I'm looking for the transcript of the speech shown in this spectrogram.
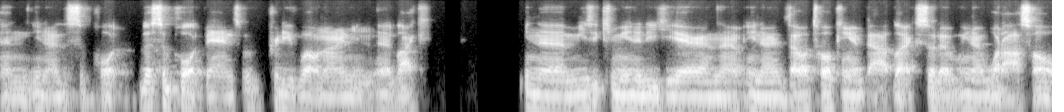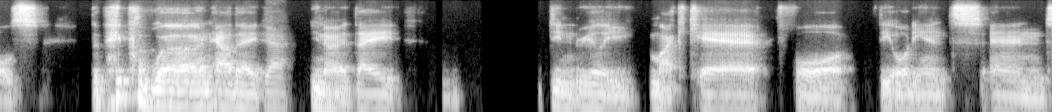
and you know the support the support bands were pretty well known in the like in the music community here and they, you know they were talking about like sort of you know what assholes the people were and how they yeah. you know they didn't really like care for the audience and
